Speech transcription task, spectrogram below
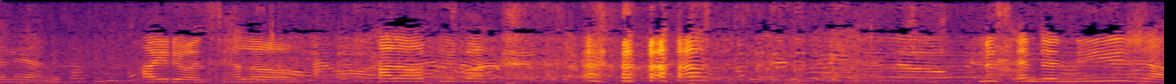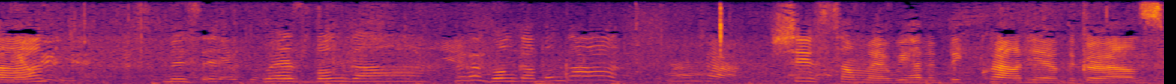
Lillian, how you doing? Say hello. Hello, people. Miss Indonesia. Miss, where's Bunga? Bunga, Bunga. She's somewhere. We have a big crowd here of the girls.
